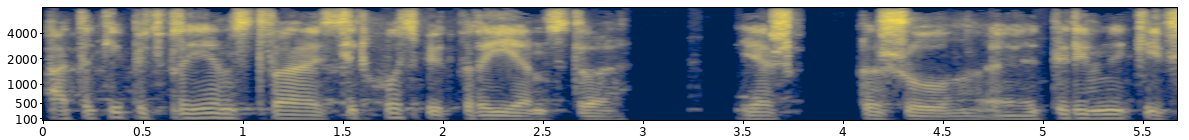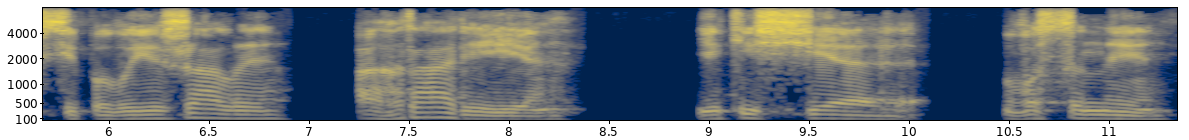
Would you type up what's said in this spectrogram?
а такі підприємства, сільхозпідприємства, я ж кажу, е, керівники всі повиїжджали, аграрії, які ще восени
